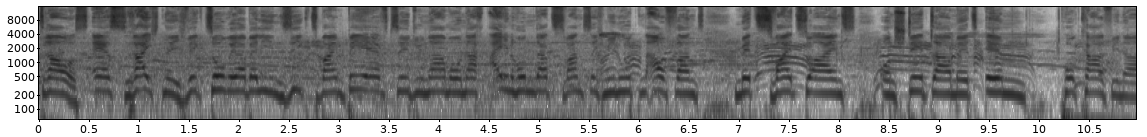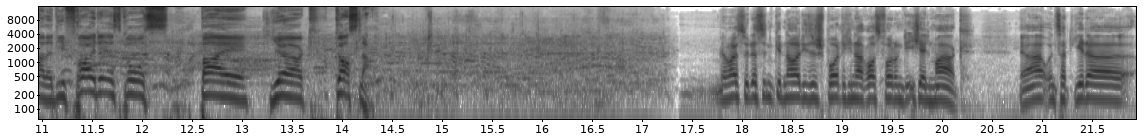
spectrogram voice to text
draus. Es reicht nicht. Viktoria Berlin siegt beim BFC Dynamo nach 120 Minuten Aufwand mit 2 zu 1 und steht damit im Pokalfinale. Die Freude ist groß bei Jörg Goslar. Ja, weißt du, das sind genau diese sportlichen Herausforderungen, die ich mag. Ja, uns hat jeder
